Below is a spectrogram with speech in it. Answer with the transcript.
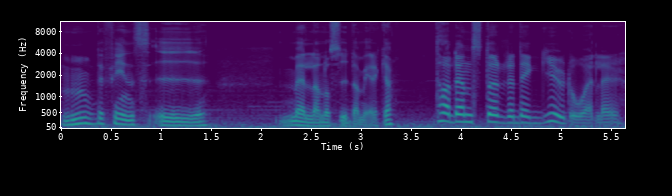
Mm, det finns i Mellan och Sydamerika. Tar den större däggdjur då eller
